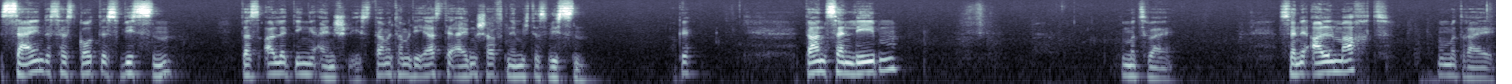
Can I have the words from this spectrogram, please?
Sein, das heißt Gottes Wissen, das alle Dinge einschließt. Damit haben wir die erste Eigenschaft, nämlich das Wissen. Okay? Dann sein Leben, Nummer zwei. Seine Allmacht, Nummer drei.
